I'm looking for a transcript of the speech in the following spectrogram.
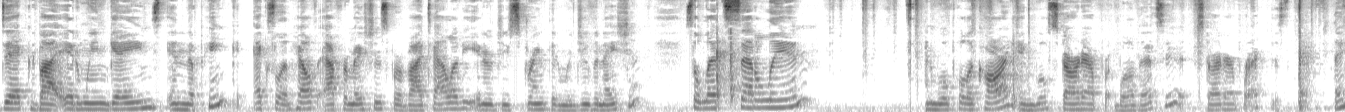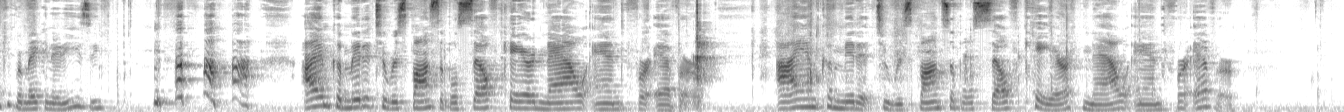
deck by Edwin Gaines in the pink, Excellent Health Affirmations for Vitality, Energy, Strength, and Rejuvenation. So let's settle in and we'll pull a card and we'll start our, well, that's it, start our practice. Thank you for making it easy. I am committed to responsible self-care now and forever. I am committed to responsible self-care now and forever.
